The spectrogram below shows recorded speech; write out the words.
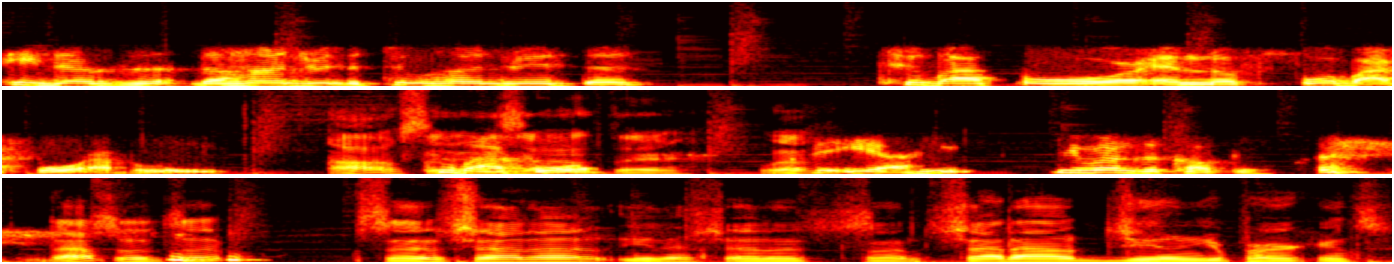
He does the, the hundred, the two hundred, the two by four, and the four by four, I believe. Oh, so Two by four. out there. Well, Yeah, he he runs a couple. that's what's up. So shout out, you know, shout out, son. Shout out Junior Perkins.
